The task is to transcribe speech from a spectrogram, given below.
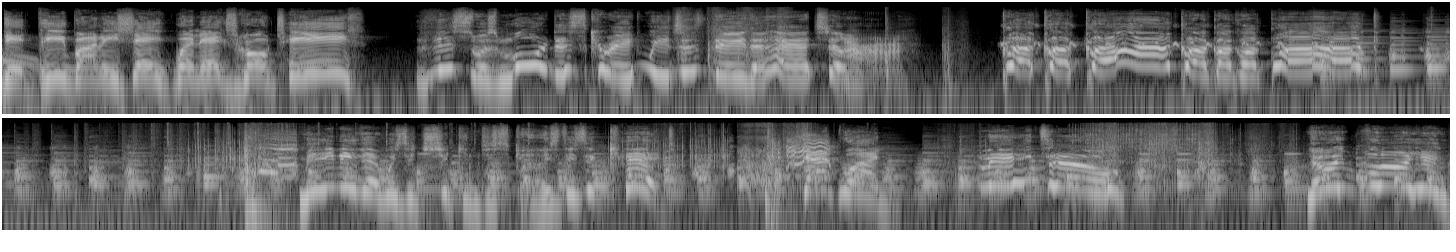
Did Peabody say when eggs grow teeth? This was more discreet. We just need to hatch 'em. Cluck, cluck, cluck, cluck, cluck, cluck, cluck. Maybe there was a chicken disguised as a cat. Got one. Me too. I'm flying.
